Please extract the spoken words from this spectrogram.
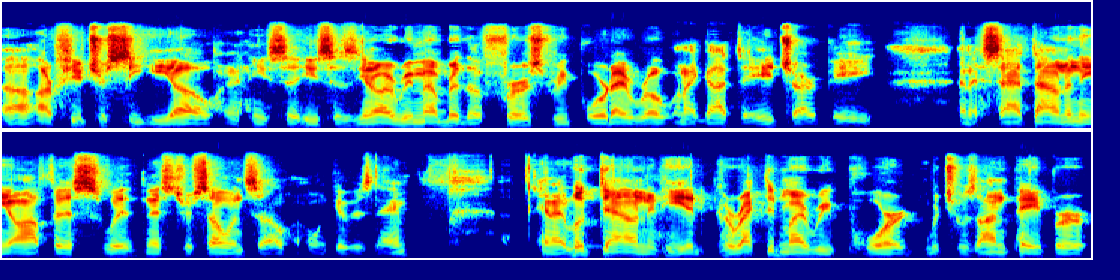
uh, our future CEO, and he said, he says, you know, I remember the first report I wrote when I got to HRP, and I sat down in the office with Mr. So and So, I won't give his name, and I looked down, and he had corrected my report, which was on paper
